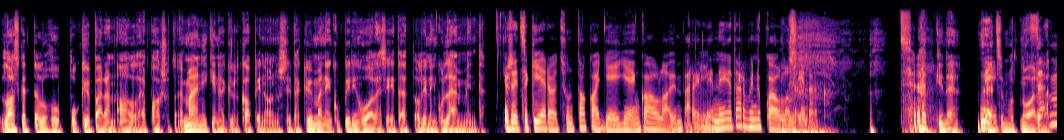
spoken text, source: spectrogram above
lasketteluhuppu kypärän alle ja paksuta. Mä en ikinä kyllä kapinoinut sitä. Kyllä mä niinku pidin huolen siitä, että oli niinku lämmintä. Ja sit sä kiedoit sun takajeijeen kaula ympärille, niin ei tarvinnut kaulaliinaakaan. Hetkinen, niin. et sä mut nuorena.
